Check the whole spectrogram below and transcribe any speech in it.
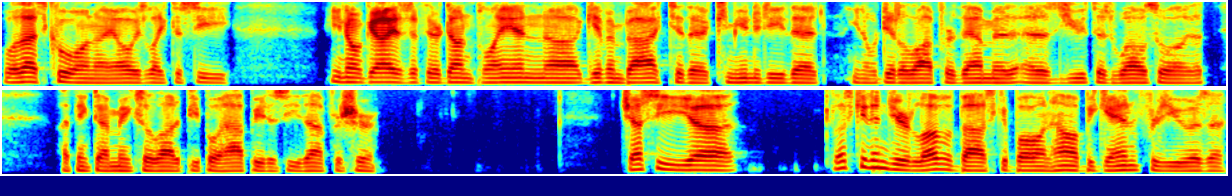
Well, that's cool. And I always like to see, you know, guys, if they're done playing, uh, giving back to the community that, you know, did a lot for them as, as youth as well. So that, I think that makes a lot of people happy to see that for sure. Jesse, uh, let's get into your love of basketball and how it began for you as a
